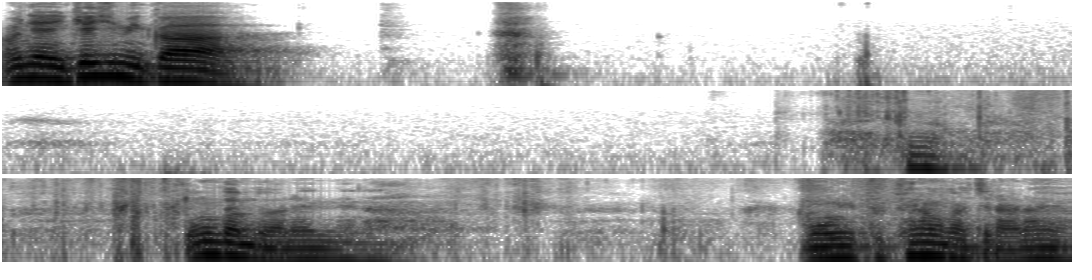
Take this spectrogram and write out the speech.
언니 계십니까? 똥담도 안 했네 나. 몸이 불편한 것 같진 않아요.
